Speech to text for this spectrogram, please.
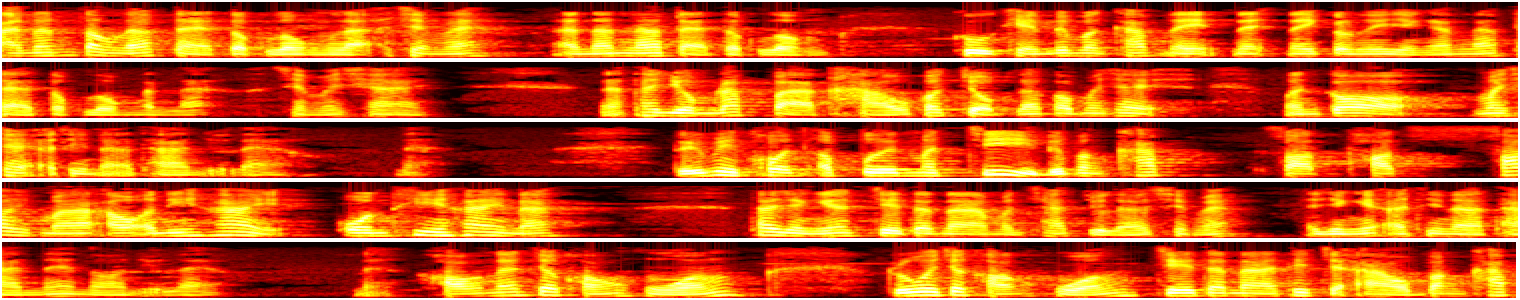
อันนั้นต้องแล้วแต่ตกลงละใช่ไหมอันนั้นแล้วแต่ตกลงครูเข็นหรือบังคับในในในกรณีอย่างนั้นแล้วแต่ตกลงกันละใช่ไม่ใช่นะถ้ายมรับปากเขาก็จบแล้วก็ไม่ใช่ มันก็ไม่ใช่อธินาทานอยู่แล้วนะหรือมีคนเอาปืนมาจี้หรือบังคับ สอดถอดสร้อยมาเอาอันนี้ให้ โอนที่ให้นะ ถ้าอย่างเงี้ยเจตนามันชัดอยู่แล้วใช่ไหมอย่างเงี้ยอธินาทานแน่นอนอยู่แล้วนะของนั้นเจ้าของหวง รู้ว่าเจ้าของหวง เจตนาที่จะเอาบังคับ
